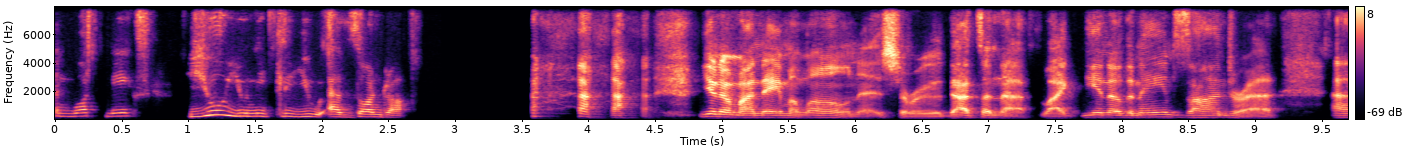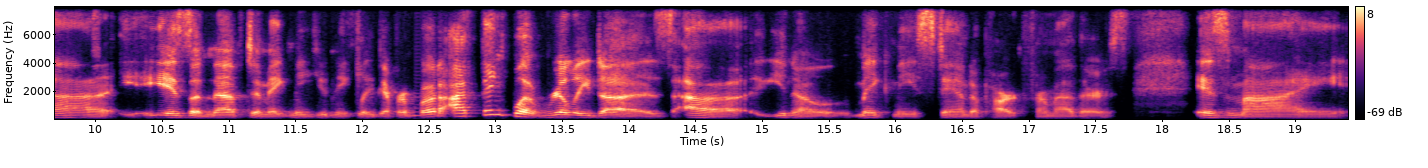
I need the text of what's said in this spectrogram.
and what makes you uniquely you as Zondra. you know, my name alone, Sharu, that's enough. Like, you know, the name Zondra uh, is enough to make me uniquely different. But I think what really does, uh, you know, make me stand apart from others is my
